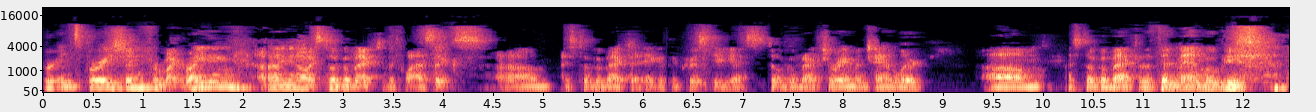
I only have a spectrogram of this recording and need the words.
For inspiration for my writing, uh, you know, I still go back to the classics. Um, I still go back to Agatha Christie. I still go back to Raymond Chandler. Um, I still go back to the Thin Man movies.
